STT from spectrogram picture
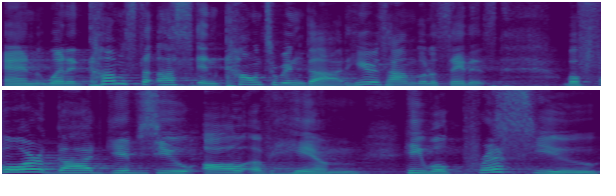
And when it comes to us encountering God, here's how I'm going to say this. Before God gives you all of Him, He will press you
